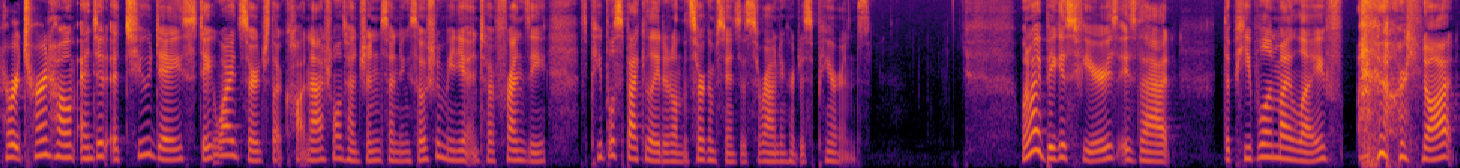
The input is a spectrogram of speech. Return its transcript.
Her return home ended a two day statewide search that caught national attention, sending social media into a frenzy as people speculated on the circumstances surrounding her disappearance. One of my biggest fears is that the people in my life are not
